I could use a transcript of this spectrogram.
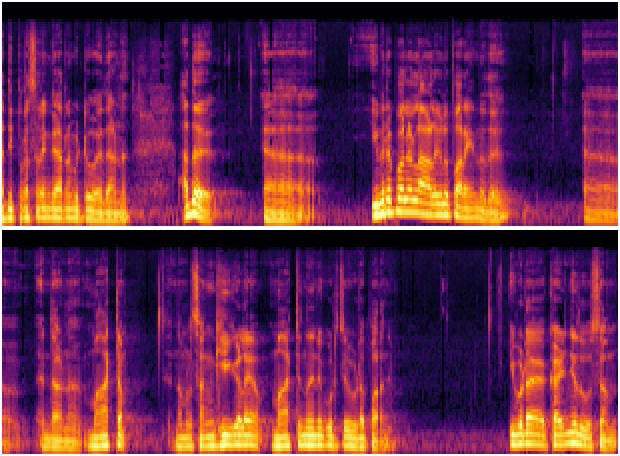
അതിപ്രസരം കാരണം വിട്ടുപോയതാണ് അത് ഇവരെ പോലെയുള്ള ആളുകൾ പറയുന്നത് എന്താണ് മാറ്റം. നമ്മൾ സംഘികളെ മാറ്റുന്നതിനെക്കുറിച്ച് ഇവിടെ പറഞ്ഞു. ഇവിടെ കഴിഞ്ഞ ദിവസം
